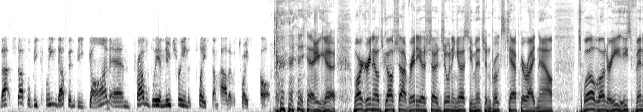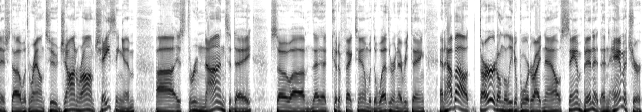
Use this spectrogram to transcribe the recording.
that stuff will be cleaned up and be gone, and probably a new tree in its place somehow that was twice as tall. there you go. Mark Greenhalgh Golf Shop Radio Show joining us. You mentioned Brooks Koepka right now. 12 under. He, he's finished uh, with round two. Jon Rahm chasing him uh, is through nine today. So um, that, that could affect him with the weather and everything. And how about third on the leaderboard right now? Sam Bennett, an amateur.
